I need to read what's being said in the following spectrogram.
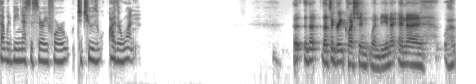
that would be necessary for to choose either one? That, that's a great question, Wendy. And I, and uh,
